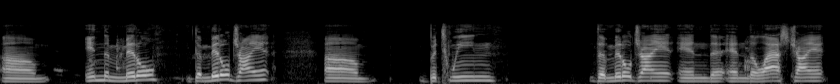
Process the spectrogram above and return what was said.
Um, in the middle, the middle giant, um, between the middle giant and the and the last giant,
